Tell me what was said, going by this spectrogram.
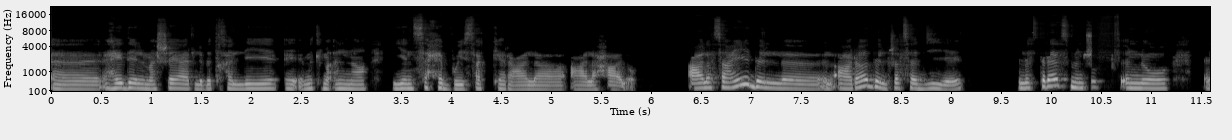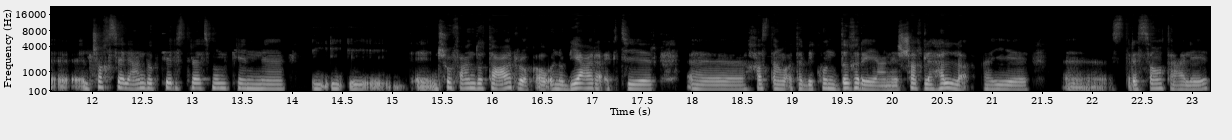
آه، هيدي المشاعر اللي بتخليه آه، مثل ما قلنا ينسحب ويسكر على على حاله. على صعيد الأعراض الجسدية ال stress بنشوف إنه آه، الشخص اللي عنده كتير stress ممكن آه، نشوف عنده تعرق أو إنه بيعرق كتير آه، خاصة وقتها بيكون دغري يعني الشغلة هلأ هي stressante عليه.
